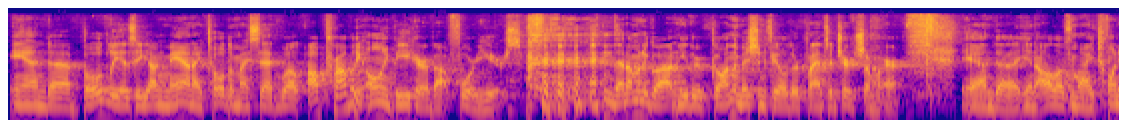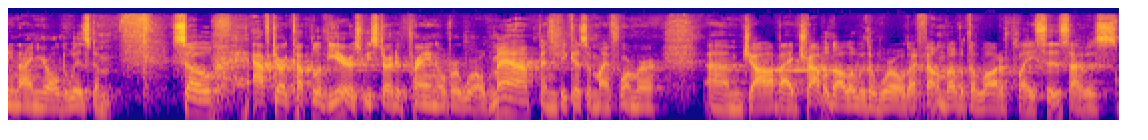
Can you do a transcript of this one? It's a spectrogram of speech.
And uh, boldly, as a young man, I told him, I said, Well, I'll probably only be here about four years. and then I'm going to go out and either go on the mission field or plant a church somewhere. And uh, in all of my 29 year old wisdom. So, after a couple of years, we started praying over World Map, and because of my former um, job, I'd traveled all over the world. I fell in love with a lot of places. I was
